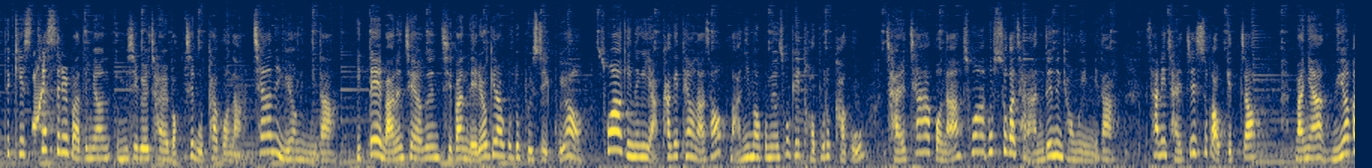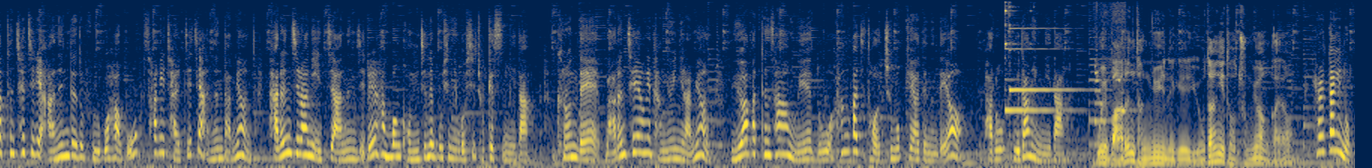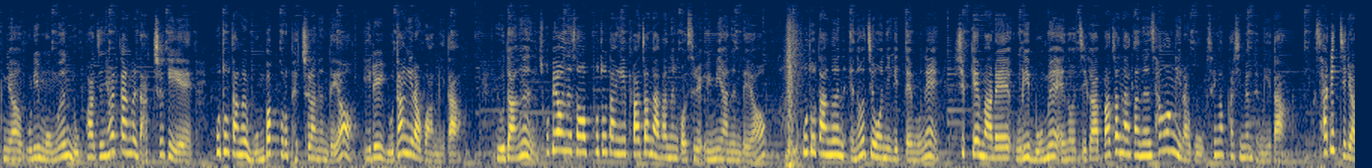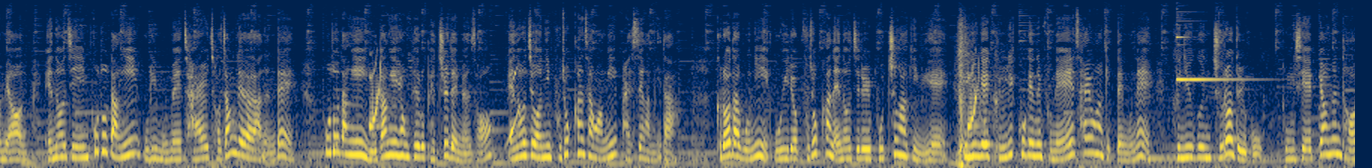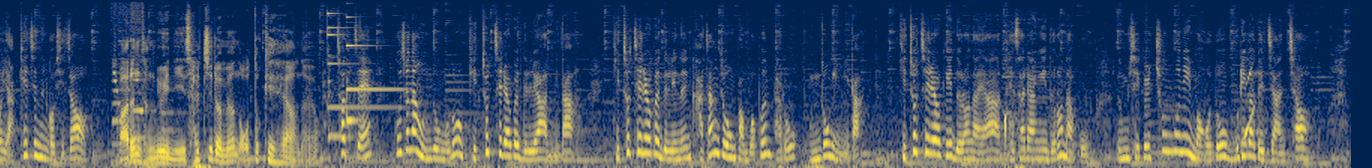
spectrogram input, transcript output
특히 스트레스를 받으면 음식을 잘 먹지 못하거나 체하는 유형입니다. 이때의 마른 체형은 집안 내력이라고도 볼 수 있고요. 소화 기능이 약하게 태어나서 많이 먹으면 속이 더부룩하고 잘 체하거나 소화 흡수가 잘 안 되는 경우입니다. 살이 잘 찔 수가 없겠죠? 만약 위와 같은 체질이 아닌데도 불구하고 살이 잘 찌지 않는다면 다른 질환이 있지 않은지를 한번 검진해 보시는 것이 좋겠습니다. 그런데 마른 체형의 당뇨인이라면 위와 같은 상황 외에도 한 가지 더 주목해야 되는데요. 바로 요당입니다. 왜 마른 당뇨인에게 요당이 더 중요한가요? 혈당이 높으면 우리 몸은 높아진 혈당을 낮추기 위해 포도당을 몸 밖으로 배출하는데요. 이를 요당이라고 합니다. 요당은 소변에서 포도당이 빠져나가는 것을 의미하는데요. 포도당은 에너지원이기 때문에 쉽게 말해 우리 몸의 에너지가 빠져나가는 상황이라고 생각하시면 됩니다. 살이 찌려면 에너지인 포도당이 우리 몸에 잘 저장되어야 하는데 포도당이 요당의 형태로 배출되면서 에너지원이 부족한 상황이 발생합니다. 그러다 보니 오히려 부족한 에너지를 보충하기 위해 근육의 글리코겐을 분해해 사용하기 때문에 근육은 줄어들고 동시에 뼈는 더 약해지는 것이죠. 마른 당뇨인이 살찌려면 어떻게 해야 하나요? 첫째, 꾸준한 운동으로 기초 체력을 늘려야 합니다. 기초 체력을 늘리는 가장 좋은 방법은 바로 운동입니다. 기초 체력이 늘어나야 대사량이 늘어나고 음식을 충분히 먹어도 무리가 되지 않죠.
